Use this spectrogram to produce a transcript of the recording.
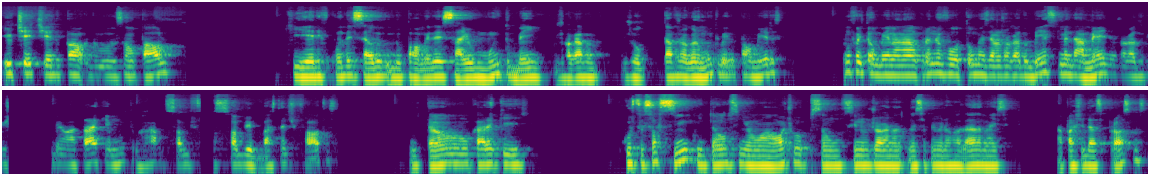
E o Tietchan do, do, São Paulo, que ele, quando ele saiu do, do Palmeiras, ele saiu muito bem, jogava, jog, tava jogando muito bem no Palmeiras. Não foi tão bem lá na Ucrânia, voltou, mas era um jogador bem acima da média, um jogador que bem no ataque, é muito rápido, sobe, sobe bastante faltas. Então, um cara que custa só 5, então sim, é uma ótima opção se não joga nessa primeira rodada, mas a partir das próximas.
